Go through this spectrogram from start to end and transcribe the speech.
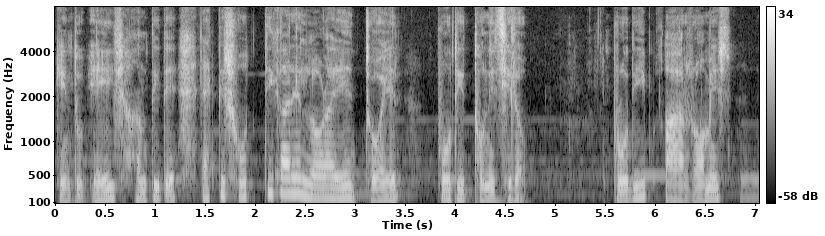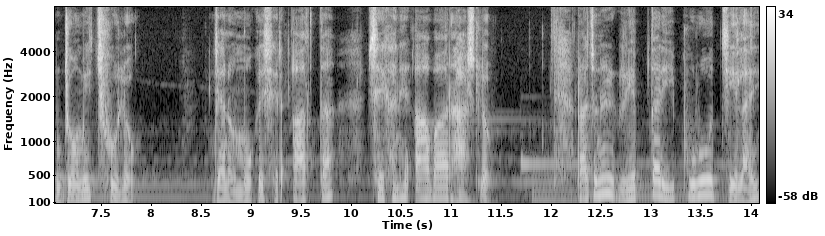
কিন্তু এই শান্তিতে একটি সত্যিকারের লড়াইয়ের জয়ের প্রতিধ্বনি ছিল। প্রদীপ আর রমেশ জমি ছুলো। যেন মুকেশের আত্মা সেখানে আবার হাসল। রাজনের গ্রেপ্তারি পুরো জেলায়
